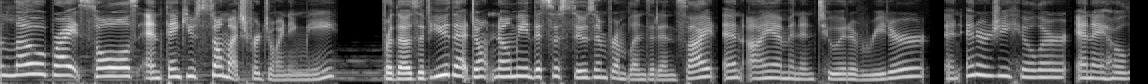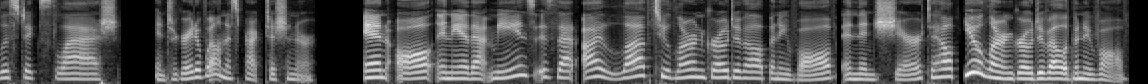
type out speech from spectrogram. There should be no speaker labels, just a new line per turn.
Hello, bright souls, and thank you so much for joining me. For those of you that don't know me, this is Susan from Blended Insight, and I am an intuitive reader, an energy healer, and a holistic slash integrative wellness practitioner. And all any of that means is that I love to learn, grow, develop, and evolve, and then share to help you learn, grow, develop, and evolve.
